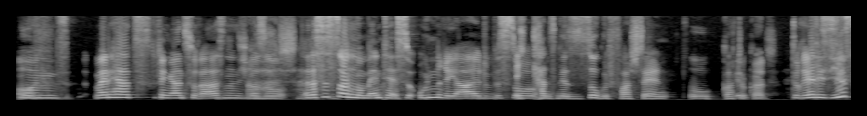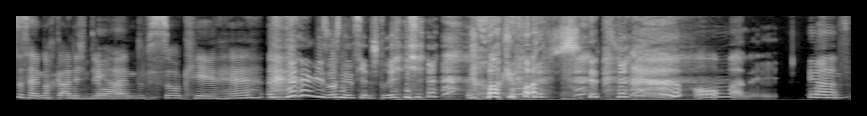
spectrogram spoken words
Und mein Herz fing an zu rasen und ich war oh, so, Scheiße. das ist so ein Moment, der ist so unreal. Du bist so. Ich kann es mir so gut vorstellen. Oh Gott, oh Gott. Du realisierst es halt noch gar nicht in dem ja. Moment. Du bist so, okay, hä? Wieso ist denn jetzt hier ein Strich? oh Gott. Shit. Oh Mann. Ey. Ja. Und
